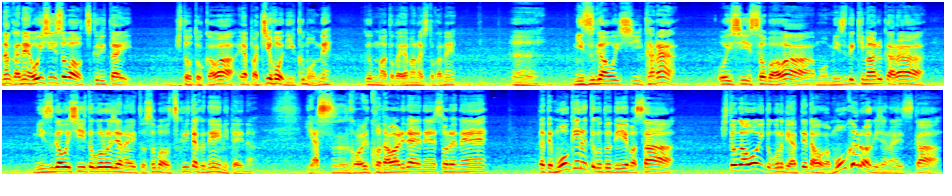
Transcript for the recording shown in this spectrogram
ー、なんかね、美味しい蕎麦を作りたい人とかは、やっぱ地方に行くもんね。群馬とか山梨とかね。うん。水が美味しいから、美味しい蕎麦はもう水で決まるから、水が美味しいところじゃないと蕎麦を作りたくねえみたいな。いや、すごいこだわりだよね、それね。だって儲けるってことで言えばさ、人が多いところでやってた方が儲かるわけじゃないですか。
